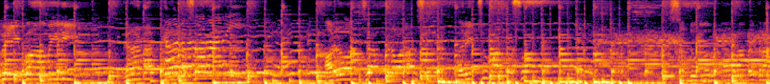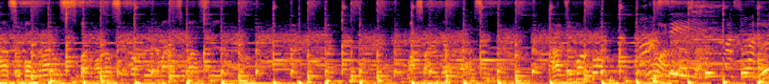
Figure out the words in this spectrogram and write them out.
Big Family. Granat generasi. Ada lancar, terima kasih. Ricu, Mas Sedulur orang terima kasih support keras Bang Simo terima kasih masih Mas Angga terima kasih. Haji Bangkok luar Masih biasa Mas Wahyu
